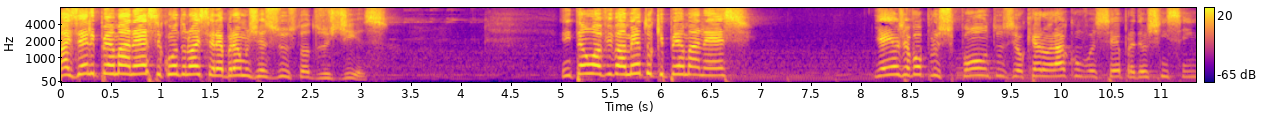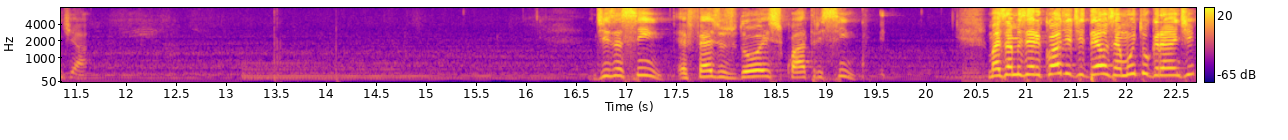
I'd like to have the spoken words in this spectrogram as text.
Mas ele permanece quando nós celebramos Jesus todos os dias. Então, o avivamento que permanece. E aí eu já vou para os pontos e eu quero orar com você para Deus te incendiar. Diz assim, Efésios 2, 4 e 5. Mas a misericórdia de Deus é muito grande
